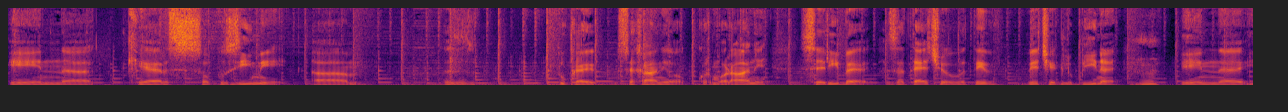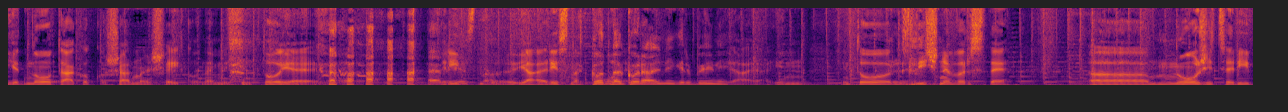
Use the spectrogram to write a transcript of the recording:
In uh, ker so po zimi. Um, Tukaj se hranijo kormorani, se ribe zatečejo v te večje globine uh mhm. -huh. in uh, je dno tako kot šarman šejko. Mislim, to je uh, resno. Ja, resno. Kot na koralni grbini. Ja, ja. In, in to različne vrste, uh, množice rib,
